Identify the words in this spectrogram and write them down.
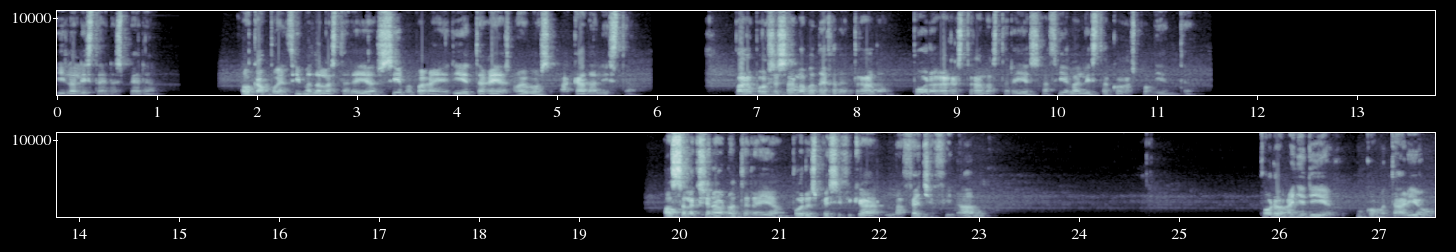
y la lista en espera. El campo encima de las tareas sirve para añadir tareas nuevas a cada lista. Para procesar la bandeja de entrada, puedo arrastrar las tareas hacia la lista correspondiente. Al seleccionar una tarea, puedo especificar la fecha final, puedo añadir un comentario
